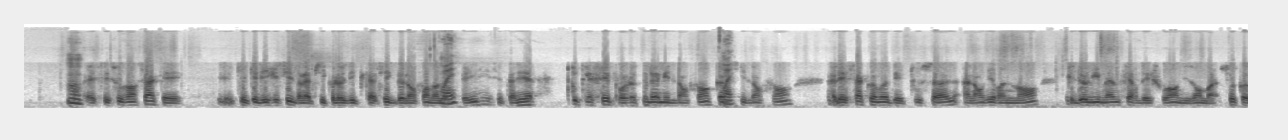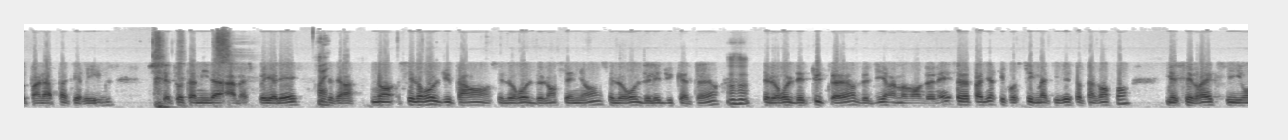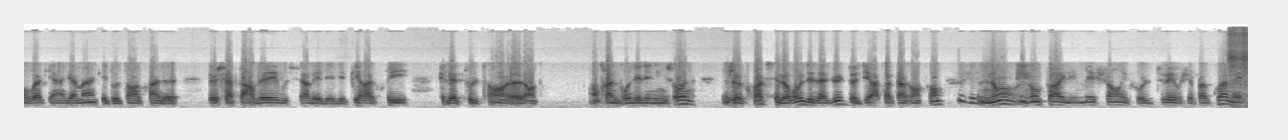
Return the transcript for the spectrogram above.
Hum. Et c'est souvent ça qui est qui était difficile dans la psychologie classique de l'enfant dans notre pays, c'est-à-dire tout est fait pour l'autonomie de l'enfant, comme si l'enfant allait s'accommoder tout seul à l'environnement et de lui-même faire des choix en disant bah, ce copain-là, pas terrible, cet autre ami-là, ah bah, je peux y aller, etc. Non, c'est le rôle du parent, c'est le rôle de l'enseignant, c'est le rôle de l'éducateur, mm-hmm. c'est le rôle des tuteurs de dire à un moment donné, ça ne veut pas dire qu'il faut stigmatiser certains enfants, mais c'est vrai que si on voit qu'il y a un gamin qui est tout le temps en train de, de chaparder ou de faire des, des, des pirateries et d'être tout le temps euh, en, en, train de brûler les lignes jaunes, je crois que c'est le rôle des adultes de dire à certains enfants, mhm. non, non pas il est méchant, il faut le tuer ou je sais pas quoi, mais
